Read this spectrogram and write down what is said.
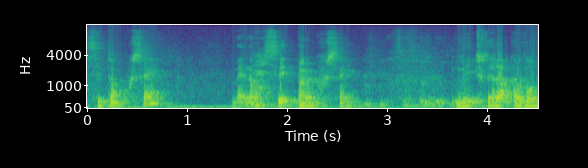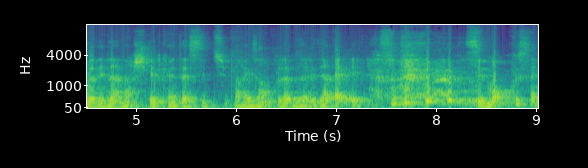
c'est ton coussin? Mais non, c'est un coussin. Mais tout à l'heure, quand vous revenez de la marche, quelqu'un est assis dessus, par exemple, là, vous allez dire Hey, c'est mon coussin.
